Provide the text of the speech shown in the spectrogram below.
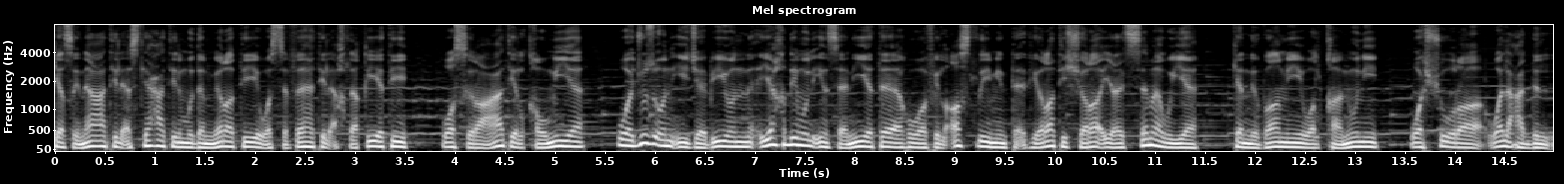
كصناعة الأسلحة المدمرة والسفاهة الأخلاقية والصراعات القومية وجزء إيجابي يخدم الإنسانية هو في الأصل من تأثيرات الشرائع السماوية كالنظام والقانون والشورى والعدل.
